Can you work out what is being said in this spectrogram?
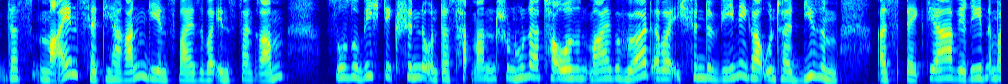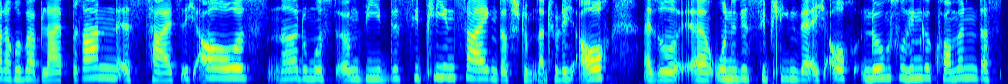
das Mindset, die Herangehensweise bei Instagram so, so wichtig finde. Und das hat man schon hunderttausend Mal gehört, aber ich finde weniger unter diesem Aspekt. Ja, wir reden immer darüber, bleib dran, es zahlt sich aus, ne, du musst irgendwie Disziplin zeigen. Das stimmt natürlich auch. Also äh, ohne Disziplin wäre ich auch nirgendwo hingekommen. Das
